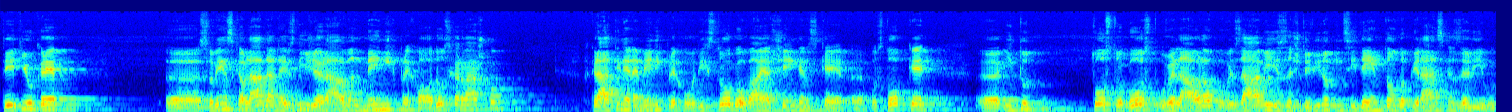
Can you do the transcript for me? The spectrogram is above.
Tretji ukrep, eh, slovenska vlada ne zniže raven mejnih prehodov s Hrvaško, hkrati ne na mejnih prehodih strogo uvaja šengenske postopke in tudi to strogost uveljavlja v povezavi z številom incidentov v Piranskem zalivu.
